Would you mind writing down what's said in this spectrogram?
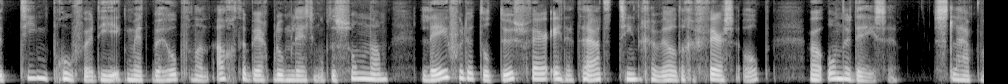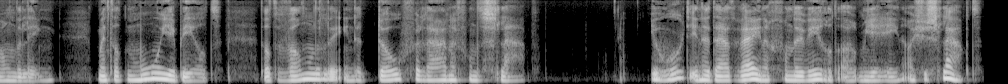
de tien proeven die ik met behulp van een Achterbergbloemlezing op de som nam, leverden tot dusver inderdaad tien geweldige versen op, waaronder deze, Slaapwandeling, met dat mooie beeld, dat wandelen in de dove lanen van de slaap. Je hoort inderdaad weinig van de wereld om je heen als je slaapt,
